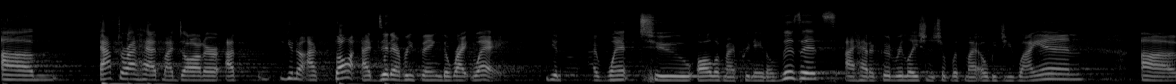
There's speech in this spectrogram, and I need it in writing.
Um, after I had my daughter, I, you know, I thought I did everything the right way. You know, I went to all of my prenatal visits. I had a good relationship with my OBGYN. Uh,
